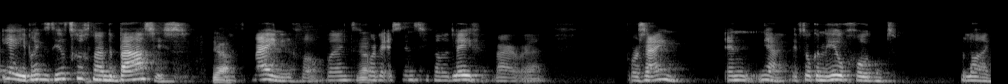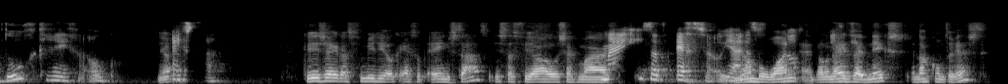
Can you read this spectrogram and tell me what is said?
ja, je brengt het heel terug naar de basis. Ja, Voor mij in ieder geval. Brengt het Ja. voor de essentie van het leven. Waar we voor zijn. En ja, heeft ook een heel groot belangrijk doel gekregen. Ook ja. extra. Kun je zeggen dat familie ook echt op één staat? Is dat voor jou zeg maar Voor mij is dat echt zo. Ja, dat number one en dan een hele tijd niks en dan komt de rest?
